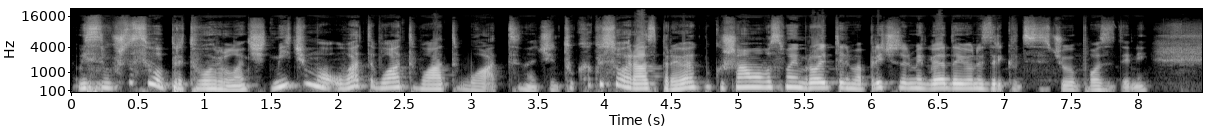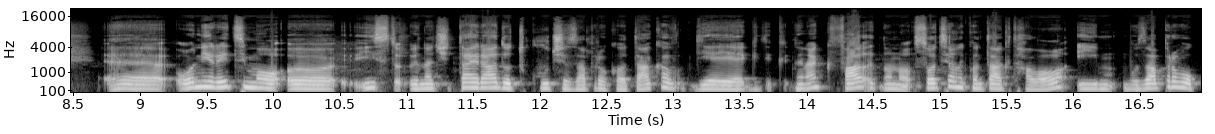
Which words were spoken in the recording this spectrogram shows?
Mislim, što se ovo pretvorilo? Znači, mi ćemo what, what, what, what? Znači, tu kakve su ovo rasprave? Ja pokušavam ovo svojim roditeljima pričati da mi gledaju i oni zrikavci se čuju u pozadini. E, oni recimo e, isto, znači taj rad od kuće zapravo kao takav gdje je onak, ono, socijalni kontakt, halo, i zapravo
